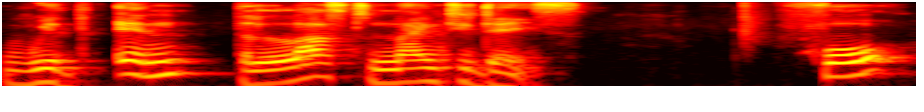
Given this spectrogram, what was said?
within the last 90 days. 4.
